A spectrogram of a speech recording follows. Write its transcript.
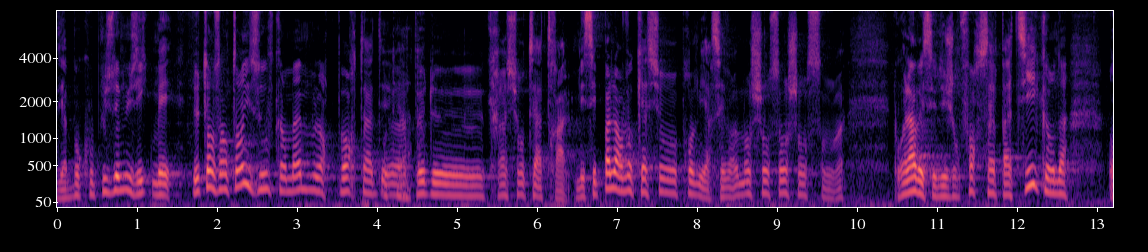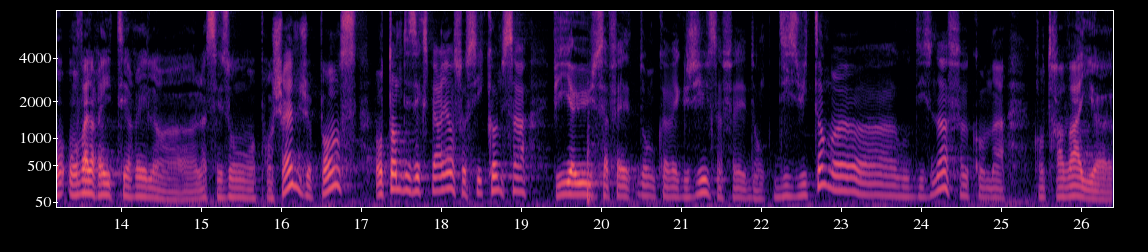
il y a beaucoup plus de musique, mais de temps en temps, ils ouvrent quand même leur porte à un peu de création théâtrale. Mais c'est pas leur vocation première, c'est vraiment chanson, chanson. Hein. Voilà, mais c'est des gens fort sympathiques. On, a, on, va le réitérer la, saison prochaine, je pense. On tente des expériences aussi comme ça. Puis il y a eu, ça fait donc avec Gilles, ça fait donc 18 ans hein, ou 19 qu'on a qu'on travaille. Euh,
